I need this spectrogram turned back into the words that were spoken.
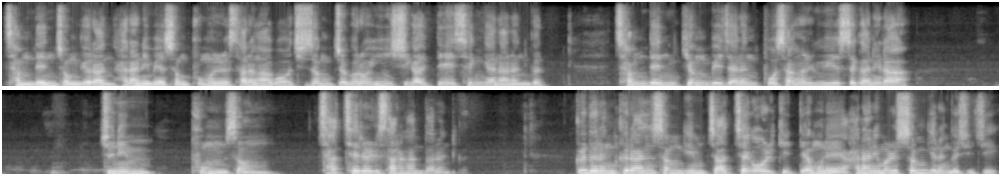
참된 종교란 하나님의 성품을 사랑하고 지성적으로 인식할 때 생겨나는 것. 참된 경배자는 보상을 위해서가 아니라 주님 품성 자체를 사랑한다는 것. 그들은 그러한 섬김 자체가 옳기 때문에 하나님을 섬기는 것이지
